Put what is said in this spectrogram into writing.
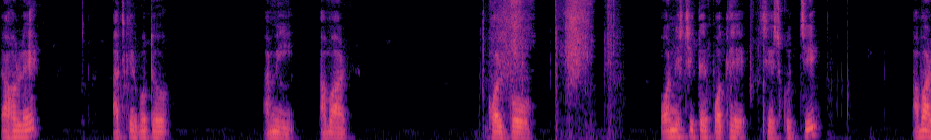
তাহলে আজকের মতো আমি আমার গল্প অনিশ্চিতের পথে শেষ করছি। আমার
